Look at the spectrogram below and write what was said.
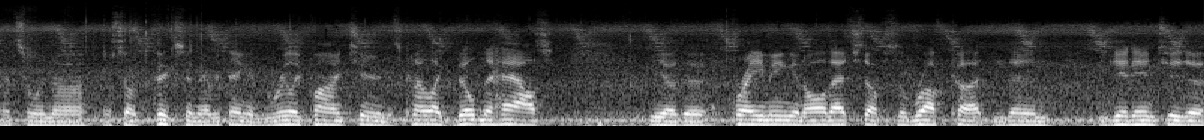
That's when uh, will start fixing everything and really fine tune. It's kind of like building a house. You know, the framing and all that stuff is the rough cut, and then you get into the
